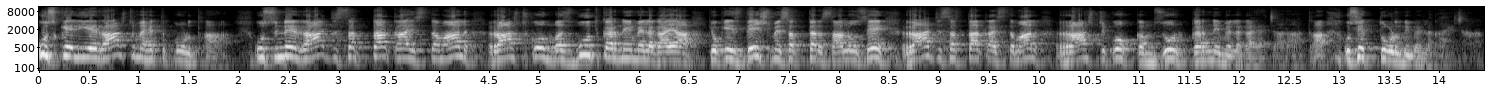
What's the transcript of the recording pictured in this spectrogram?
उसके लिए राष्ट्र महत्वपूर्ण था। उसने राज सत्ता का इस्तेमाल राष्ट्र को मज़बूत करने में लगाया, क्योंकि इस देश में सत्तर सालों से राज सत्ता का इस्तेमाल राष्ट्र को कमज़ोर करने में लगाया जा रहा था। उसे तोड़ने में लगाया जा रहा था।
